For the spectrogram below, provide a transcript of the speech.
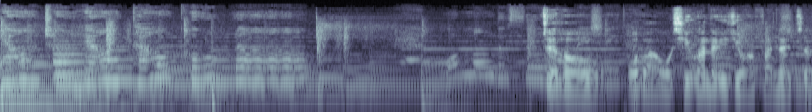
聊着聊到哭了。最后，我把我喜欢的一句话放在这：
